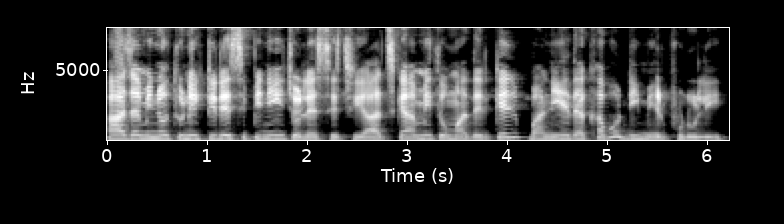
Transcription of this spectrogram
আজ আমি নতুন একটি রেসিপি নিয়ে চলে এসেছি। আজকে আমি তোমাদেরকে বানিয়ে দেখাবো ডিমের ফুরুলি।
